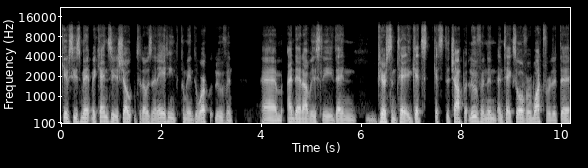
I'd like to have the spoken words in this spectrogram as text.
gives his mate McKenzie a shout in 2018 to come in to work with Leuven. Um, and then obviously then Pearson ta- gets gets the chop at Leuven and, and takes over Watford at the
